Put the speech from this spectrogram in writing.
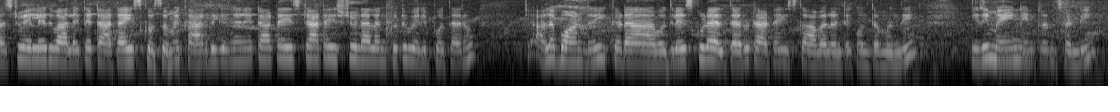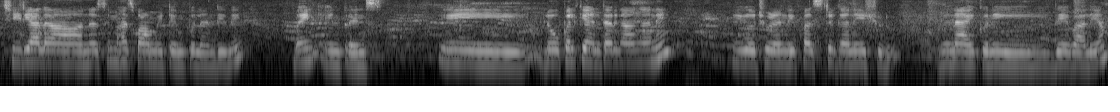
ఫస్ట్ వెళ్ళేది వాళ్ళైతే టాటా ఐస్ కోసమే. కార్ దిగగానే టాటా ఐస్ టాటా ఐస్ చూడాలనుకుంటూ వెళ్ళిపోతారు. చాలా బాగుంటుంది ఇక్కడ వదిలేసి కూడా వెళ్తారు. టాటా ఐస్ కావాలంటే కొంతమంది. ఇది మెయిన్ ఎంట్రన్స్ అండి. చీర్యాల నరసింహస్వామి టెంపుల్ అండి ఇది. మెయిన్ ఎంట్రన్స్ ఈ లోపలికి ఎంటర్ కాగానే ఇగో చూడండి ఫస్ట్ గణేశుడు వినాయకుని దేవాలయం.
